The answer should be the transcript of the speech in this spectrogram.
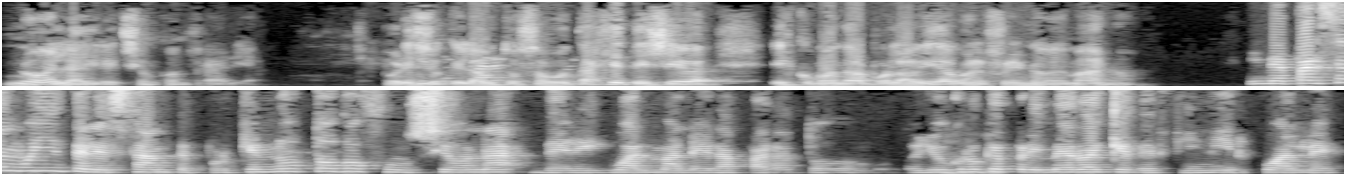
no en la dirección contraria. Por eso que el autosabotaje te lleva, es como andar por la vida con el freno de mano. Y me parece muy interesante porque no todo funciona de igual manera para todo el mundo. Yo creo que primero hay que definir cuáles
